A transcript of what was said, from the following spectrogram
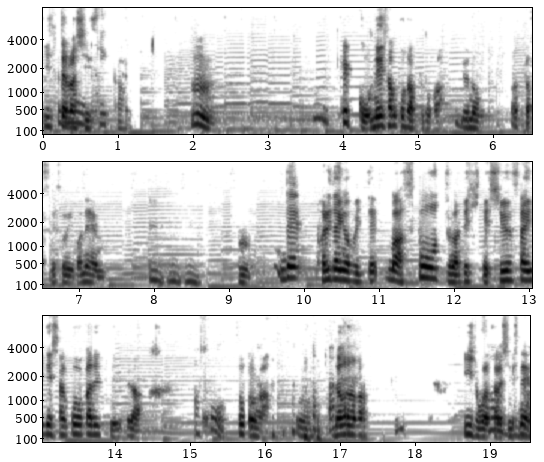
行ったらしいですいか。うん。結構お姉さん子だったとかいうのあったっすね、そういえばね。うんうんうん。で、パリ大学行って、まあ、スポーツができて、秀才で社交家でっていうようなあ、そう。ところが、うん、なかなかいいところだったらしいですね。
